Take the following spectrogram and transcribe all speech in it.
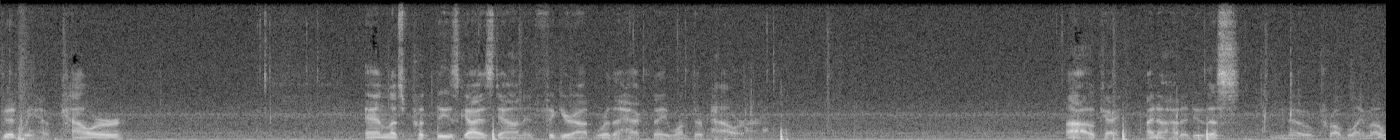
Good, we have power. And let's put these guys down and figure out where the heck they want their power. Ah, okay. I know how to do this. No problemo.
